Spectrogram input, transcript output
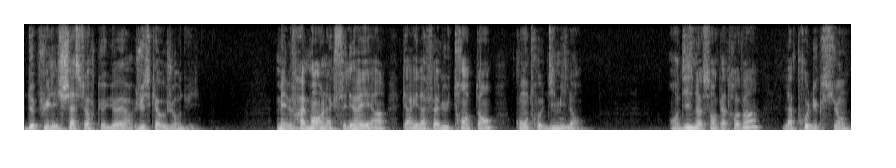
depuis les chasseurs-cueilleurs jusqu'à aujourd'hui. Mais vraiment en accéléré, hein, car il a fallu 30 ans contre 10 000 ans. En 1980, la production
